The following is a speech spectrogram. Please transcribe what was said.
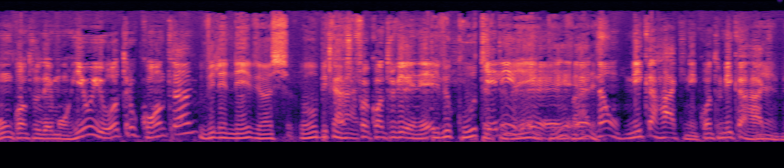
um contra o Damon Hill e outro contra Villeneuve, eu acho. Ou Bicarra. Acho que foi contra o Villeneuve. Teve o ele, também, é, é, não, Mika Hakkinen, contra o Mika Hakkinen.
